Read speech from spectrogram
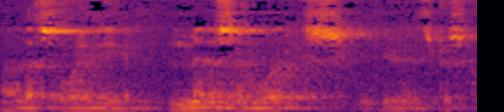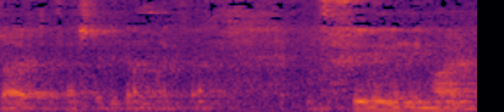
Uh, that's the way the medicine works. It's prescribed, it has to be done like that. With feeling in the heart,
